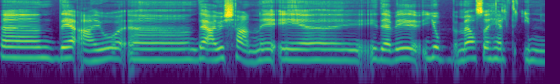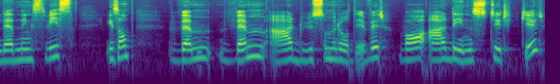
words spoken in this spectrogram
Eh, det er jo, eh, det er jo kjernen i, i, det vi jobber med, altså helt innledningsvis. Hvem, hvem er du som rådgiver? Hva er dine styrker?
